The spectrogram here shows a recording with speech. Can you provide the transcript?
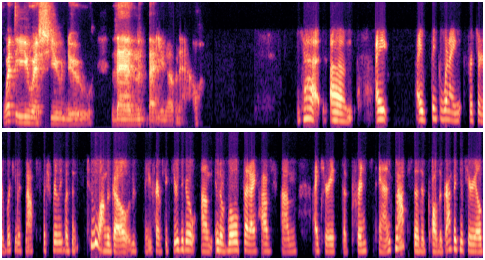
what do you wish you knew then that you know now? Yeah um, I I think when I first started working with maps, which really wasn't too long ago, it was maybe five or six years ago, um, in the role that I have, um, I curate the prints and maps, so the, all the graphic materials.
